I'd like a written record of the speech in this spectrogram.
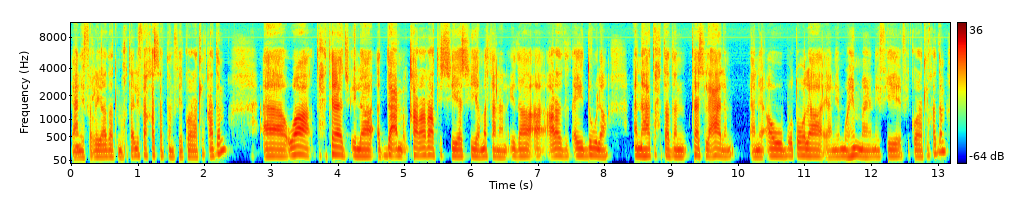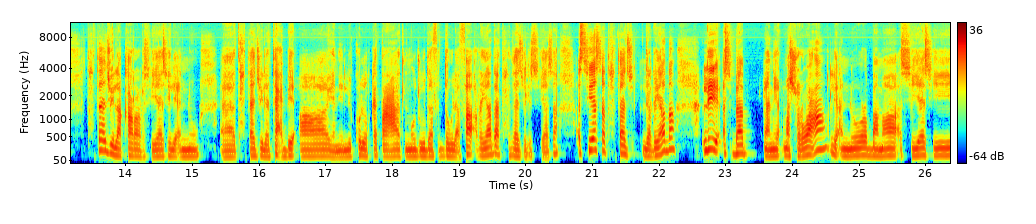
يعني في الرياضات المختلفة خاصة في كرة القدم. آه وتحتاج إلى الدعم القرارات السياسية مثلا إذا أرادت أي دولة أنها تحتضن كأس العالم يعني أو بطولة يعني مهمة يعني في في كرة القدم تحتاج إلى قرار سياسي لأنه آه، تحتاج إلى تعبئة يعني لكل القطاعات الموجودة في الدولة فالرياضة تحتاج للسياسه، السياسة تحتاج للرياضة لأسباب يعني مشروعة لأنه ربما السياسي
